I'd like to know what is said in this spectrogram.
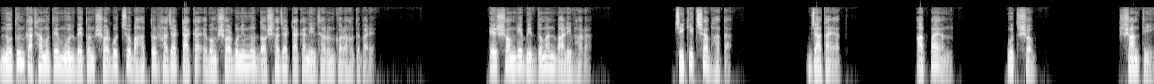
নতুন কাঠামোতে মূল বেতন সর্বোচ্চ বাহাত্তর হাজার টাকা এবং সর্বনিম্ন দশ হাজার টাকা নির্ধারণ করা হতে পারে। এর সঙ্গে বিদ্যমান বাড়ি ভাড়া। চিকিৎসা ভাতা। যাতায়াত। আপ্যায়ন। উৎসব। শান্তি।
